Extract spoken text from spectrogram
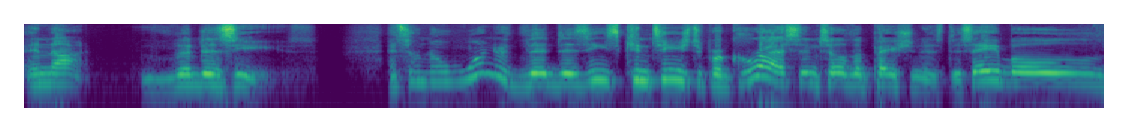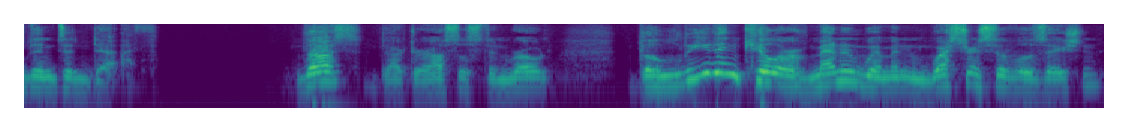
and not the disease. And so no wonder the disease continues to progress until the patient is disabled into death. Thus, Dr. Esselstyn wrote, the leading killer of men and women in Western civilization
